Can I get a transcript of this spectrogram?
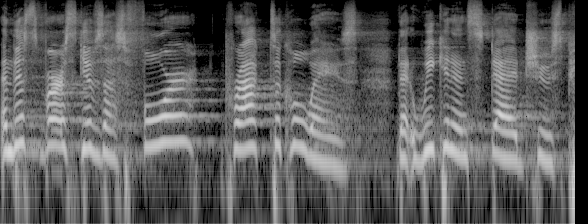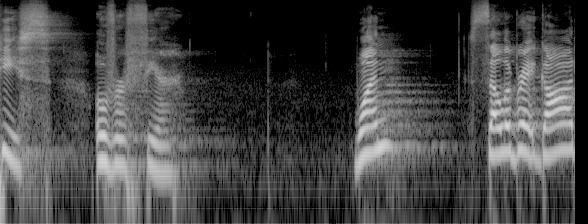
And this verse gives us four practical ways that we can instead choose peace over fear. One, celebrate God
